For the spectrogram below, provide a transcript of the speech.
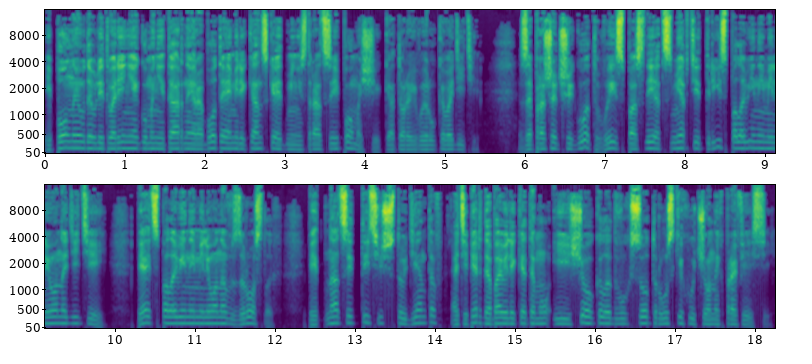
и полное удовлетворение гуманитарной работой американской администрации помощи, которой вы руководите. За прошедший год вы спасли от смерти 3,5 миллиона детей, 5,5 миллионов взрослых, 15 тысяч студентов, а теперь добавили к этому и еще около 200 русских ученых профессий.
